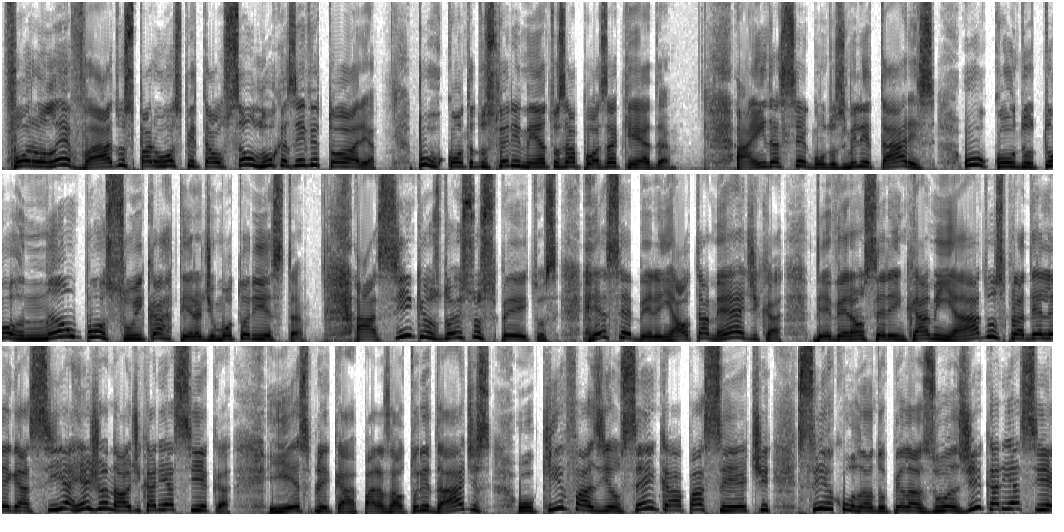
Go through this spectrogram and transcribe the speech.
foram levados para o Hospital São Lucas em Vitória, por conta dos ferimentos após a queda. Ainda segundo os militares, o condutor não possui carteira de motorista. Assim que os dois suspeitos receberem alta médica, deverão ser encaminhados para a Delegacia Regional de Cariacica e explicar para as autoridades o que faziam sem capacete circulando pelas ruas de Cariacica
